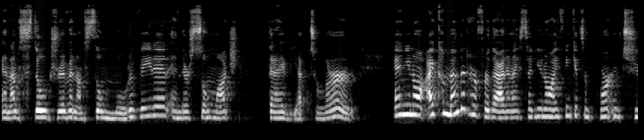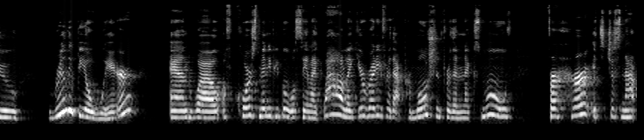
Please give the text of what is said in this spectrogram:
and I'm still driven, I'm still motivated and there's so much that I've yet to learn. And, you know, I commended her for that. And I said, you know, I think it's important to really be aware. And while, of course, many people will say, like, wow, like you're ready for that promotion for the next move, for her, it's just not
